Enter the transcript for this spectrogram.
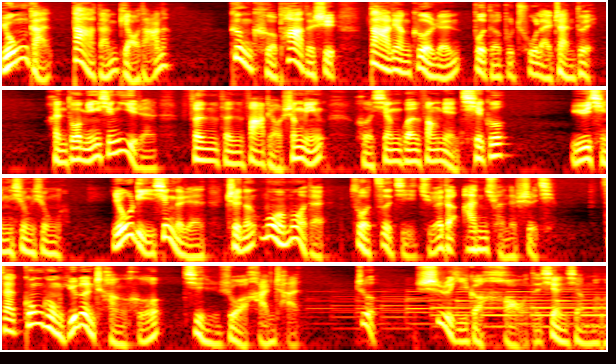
勇敢大胆表达呢？更可怕的是，大量个人不得不出来站队，很多明星艺人纷纷发表声明和相关方面切割，舆情汹汹啊！有理性的人只能默默地做自己觉得安全的事情，在公共舆论场合噤若寒蝉，这是一个好的现象吗？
